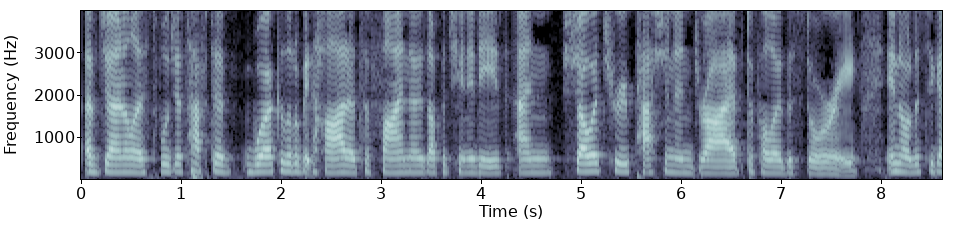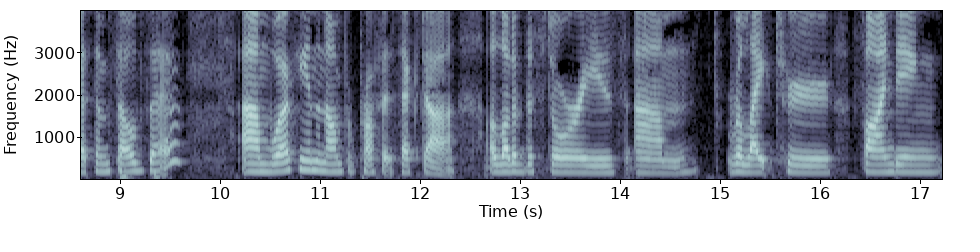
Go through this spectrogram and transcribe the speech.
of journalists will just have to work a little bit harder to find those opportunities and show a true passion and drive to follow the story in order to get themselves there. um, working in the non for profit sector, a lot of the stories um, relate to finding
